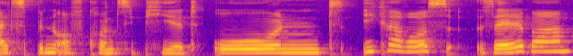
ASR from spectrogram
als Spin-off konzipiert. Und Icaros selber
